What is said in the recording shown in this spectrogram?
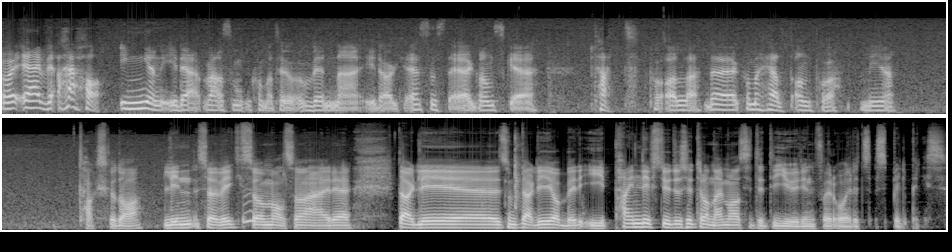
Og jeg, jeg, har ingen idé hvem som kommer til å vinne i dag. Jeg syns det er ganske tett på alle. Det kommer helt an på mye. Takk skal du ha. Linn Søvik, som altså er eh, daglig, eh, som daglig jobber i Pineleaf Studios i Trondheim og har sittet i juryen for årets spillpris.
